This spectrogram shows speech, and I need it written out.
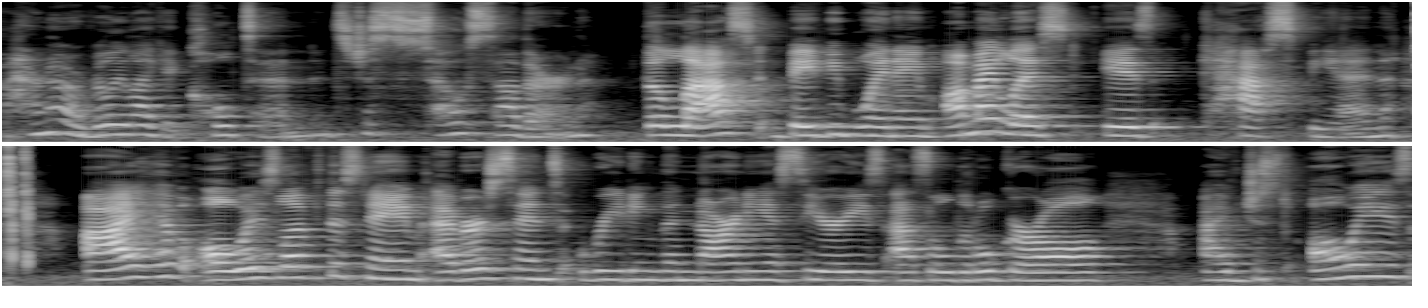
I don't know, I really like it. Colton. It's just so Southern. The last baby boy name on my list is Caspian. I have always loved this name ever since reading the Narnia series as a little girl. I've just always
